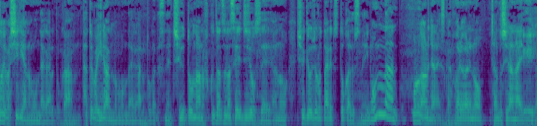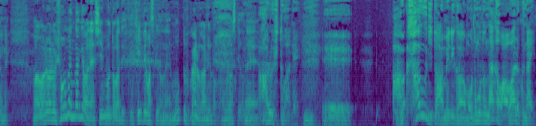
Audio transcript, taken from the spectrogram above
例えばシリアの問題があるとか、例えばイランの問題があるとかですね、中東のあの複雑な政治情勢、あの、宗教上の対立とかですね、いろんなものがあるじゃないですか。我々のちゃんと知らないっていうかね。まあ、我々の表面だけはね、新聞とかで聞いてますけどね、もっと深いのがあるようと思いますけどね。ある人はね、うん、えーサウジとアメリカはもともと仲は悪くない。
